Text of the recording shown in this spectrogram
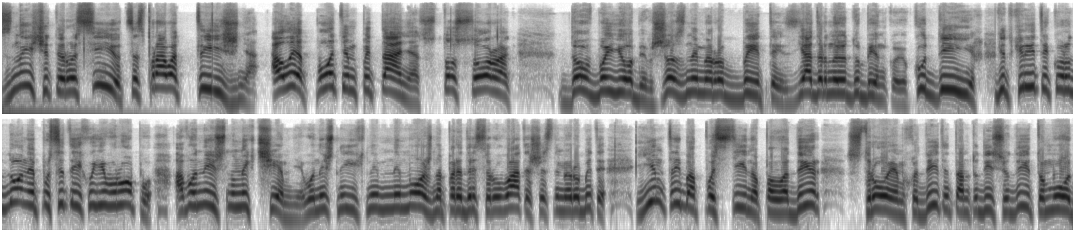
Знищити Росію це справа тижня, але потім питання 140 довбойобів, що з ними робити з ядерною дубинкою, куди їх відкрити кордони, пустити їх у Європу. А вони ж ну нікчемні, вони ж не їх не, не можна передресирувати, щось з ними робити. Їм треба постійно поводир строєм ходити там туди-сюди. Тому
